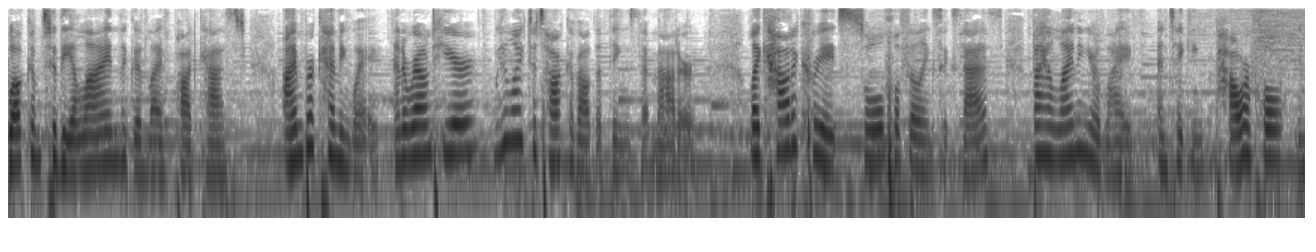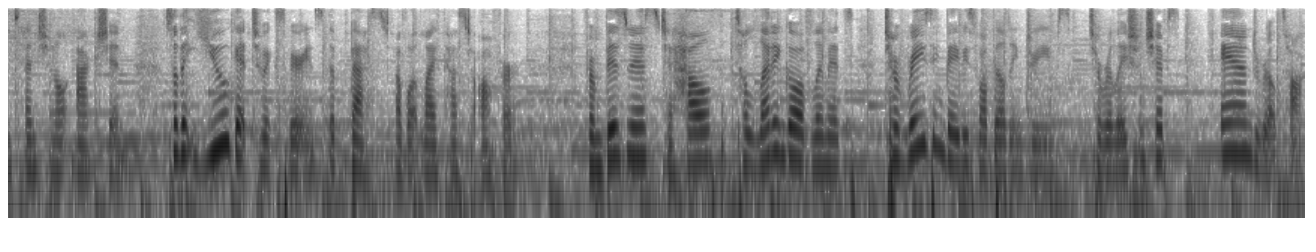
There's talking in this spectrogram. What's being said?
welcome to the Align the Good Life podcast. I'm Brooke Hemingway, and around here, we like to talk about the things that matter, like how to create soul fulfilling success by aligning your life and taking powerful, intentional action so that you get to experience the best of what life has to offer. From business to health to letting go of limits to raising babies while building dreams to relationships and real talk.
